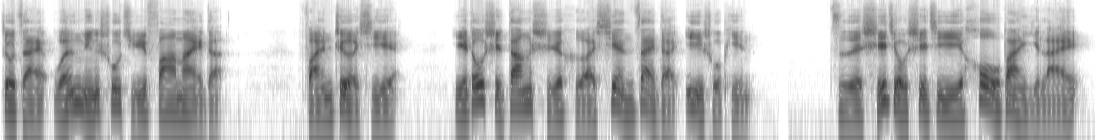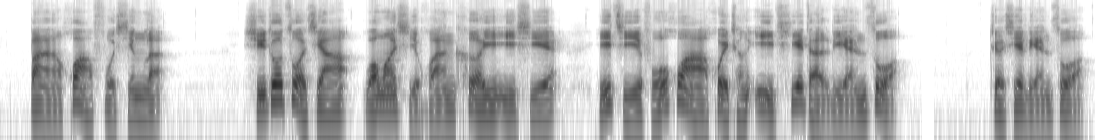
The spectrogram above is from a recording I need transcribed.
就在文明书局发卖的。凡这些。也都是当时和现在的艺术品。自十九世纪后半以来，版画复兴了。许多作家往往喜欢刻印一些以几幅画绘成一贴的连作，这些连作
